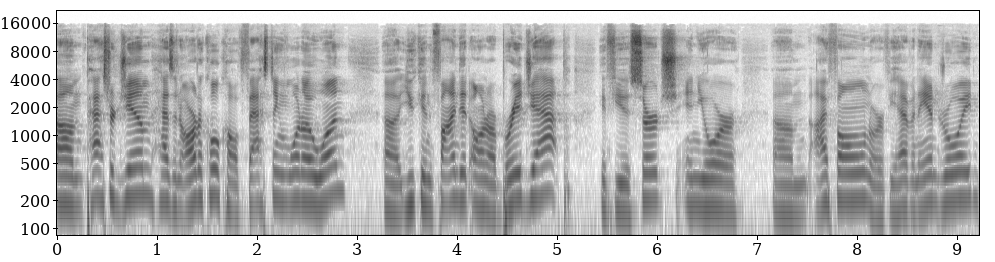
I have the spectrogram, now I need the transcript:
Um, Pastor Jim has an article called Fasting 101. Uh, you can find it on our Bridge app. If you search in your um, iPhone or if you have an Android,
